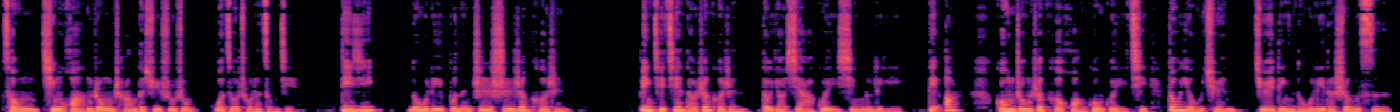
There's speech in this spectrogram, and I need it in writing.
从青花冗长的叙述中，我做出了总结：第一，奴隶不能直视任何人，并且见到任何人都要下跪行礼；第二，宫中任何皇宫贵戚都有权决定奴隶的生死，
